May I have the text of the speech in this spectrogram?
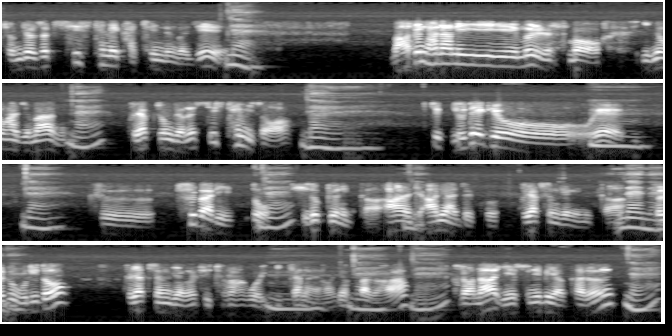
종교적 시스템에 갇혀 있는 거지. 네, 말은 하나님을 뭐 인용하지만 네, 구약 종교는 시스템이죠. 네, 즉 유대교의 음, 네, 그 출발이 또 네. 기독교니까. 아, 네. 아니 아니 그 구약 성경이니까. 네, 네, 결국 네. 우리도 구약 성경을 기초로 하고 음, 있잖아요 역사가. 네, 네, 그러나 예수님의 역할은 네,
